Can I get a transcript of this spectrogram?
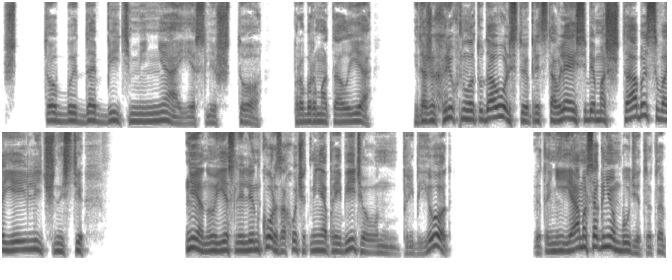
Чтобы добить меня, если что, пробормотал я и даже хрюкнул от удовольствия, представляя себе масштабы своей личности. Не, ну если линкор захочет меня прибить, он прибьет. Это не яма с огнем будет, это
